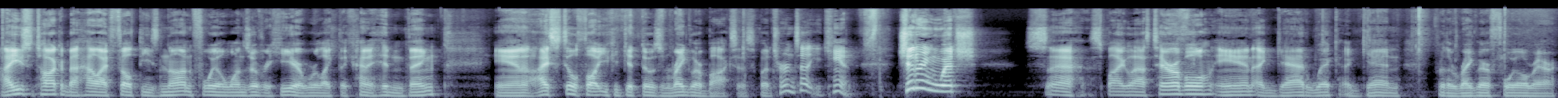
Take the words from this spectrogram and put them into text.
I used to talk about how I felt these non-foil ones over here were like the kind of hidden thing. And I still thought you could get those in regular boxes, but it turns out you can't. Chittering Witch, eh, Spyglass Terrible, and a Gadwick again for the regular foil rare.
